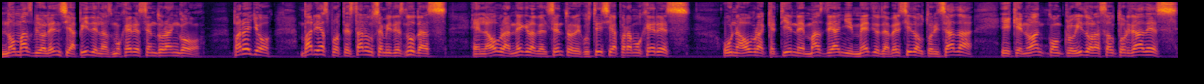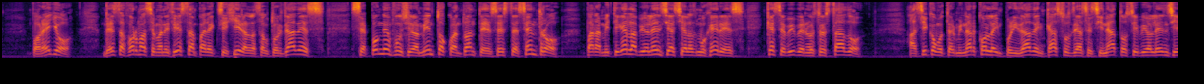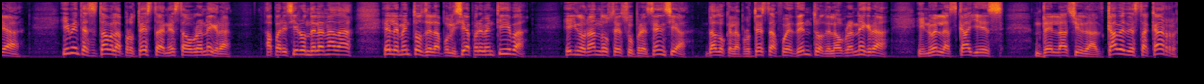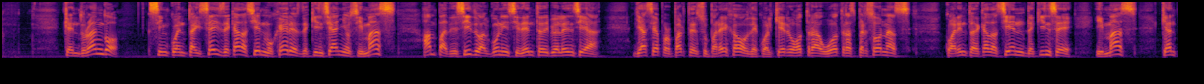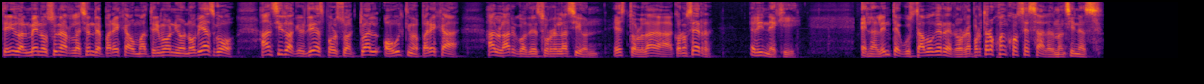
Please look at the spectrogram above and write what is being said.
No más violencia piden las mujeres en Durango. Para ello, varias protestaron semidesnudas en la obra negra del Centro de Justicia para Mujeres, una obra que tiene más de año y medio de haber sido autorizada y que no han concluido las autoridades. Por ello, de esta forma se manifiestan para exigir a las autoridades se ponga en funcionamiento cuanto antes este centro para mitigar la violencia hacia las mujeres que se vive en nuestro estado, así como terminar con la impunidad en casos de asesinatos y violencia. Y mientras estaba la protesta en esta obra negra, aparecieron de la nada elementos de la policía preventiva, ignorándose su presencia, dado que la protesta fue dentro de la obra negra y no en las calles de la ciudad. Cabe destacar que en Durango 56 de cada 100 mujeres de 15 años y más han padecido algún incidente de violencia, ya sea por parte de su pareja o de cualquier otra u otras personas. 40 de cada 100 de 15 y más que han tenido al menos una relación de pareja o matrimonio o noviazgo han sido agredidas por su actual o última pareja a lo largo de su relación. Esto lo da a conocer el INEGI. En la lente Gustavo Guerrero, reportero Juan José Salas Mancinas.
